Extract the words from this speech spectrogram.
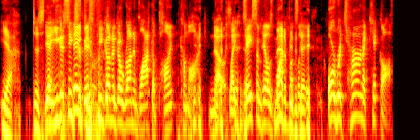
Yeah, just yeah, you're gonna see Trubisky gonna go run and block a punt? Come on, no. Like Taysom Hill's block punts, like, or return a kickoff.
